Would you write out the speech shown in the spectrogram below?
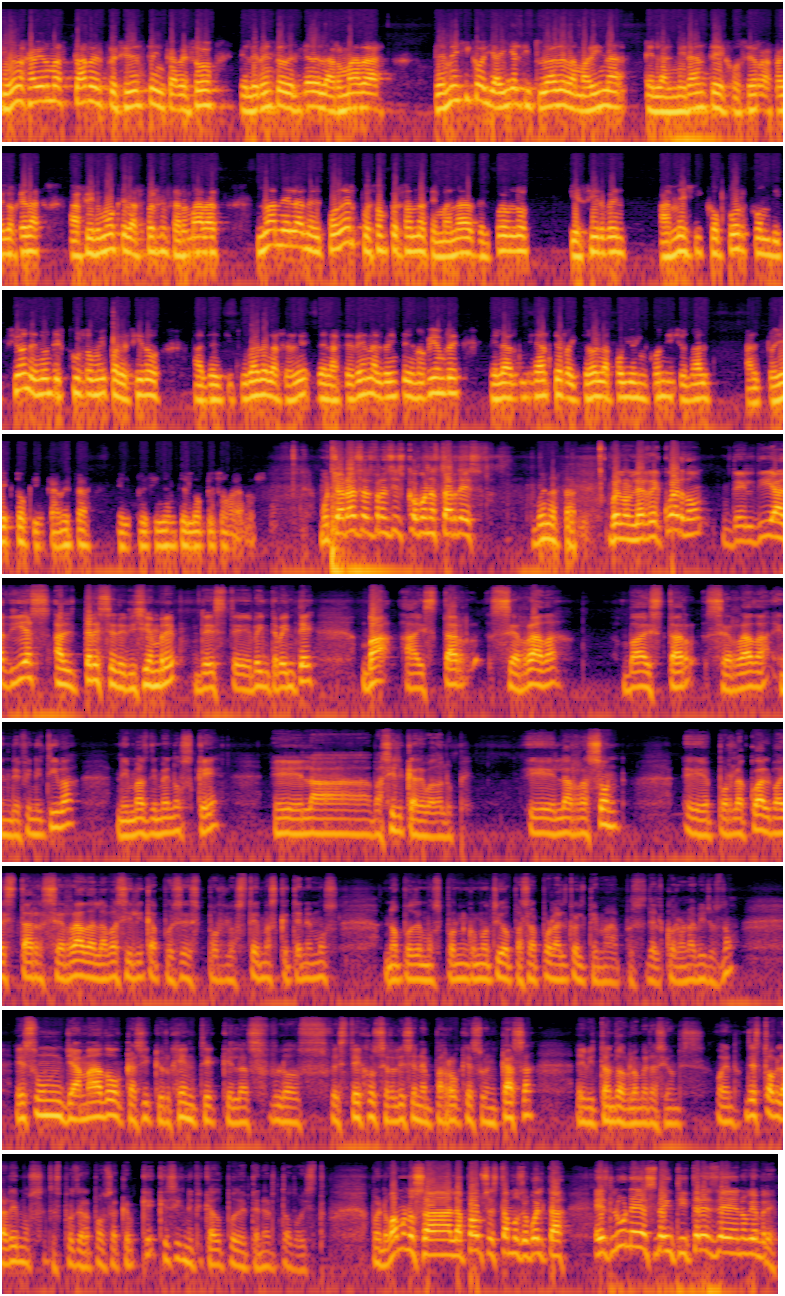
Y bueno, Javier, más tarde el presidente encabezó el evento del Día de la Armada de México y ahí el titular de la Marina, el almirante José Rafael Ojeda, afirmó que las Fuerzas Armadas no anhelan el poder, pues son personas emanadas del pueblo que sirven a México por convicción. En un discurso muy parecido al del titular de la, de la Sedena el 20 de noviembre, el almirante reiteró el apoyo incondicional al proyecto que encabeza el presidente López Obrador. Muchas gracias, Francisco. Buenas tardes. Buenas tardes. Bueno, le recuerdo, del día 10 al 13 de diciembre de este 2020 va a estar cerrada, va a estar cerrada en definitiva, ni más ni menos que eh, la Basílica de Guadalupe. Eh, la razón eh, por la cual va a estar cerrada la basílica, pues es por los temas que tenemos. No podemos por ningún motivo pasar por alto el tema pues, del coronavirus, ¿no? Es un llamado casi que urgente que las, los festejos se realicen en parroquias o en casa, evitando aglomeraciones. Bueno, de esto hablaremos después de la pausa. ¿Qué, qué significado puede tener todo esto? Bueno, vámonos a la pausa, estamos de vuelta. Es lunes 23 de noviembre.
